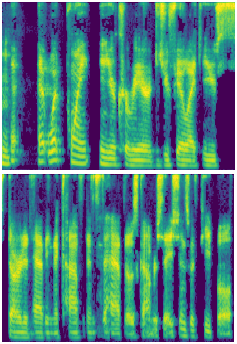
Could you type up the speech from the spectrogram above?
Mm-hmm. At what point in your career did you feel like you started having the confidence to have those conversations with people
